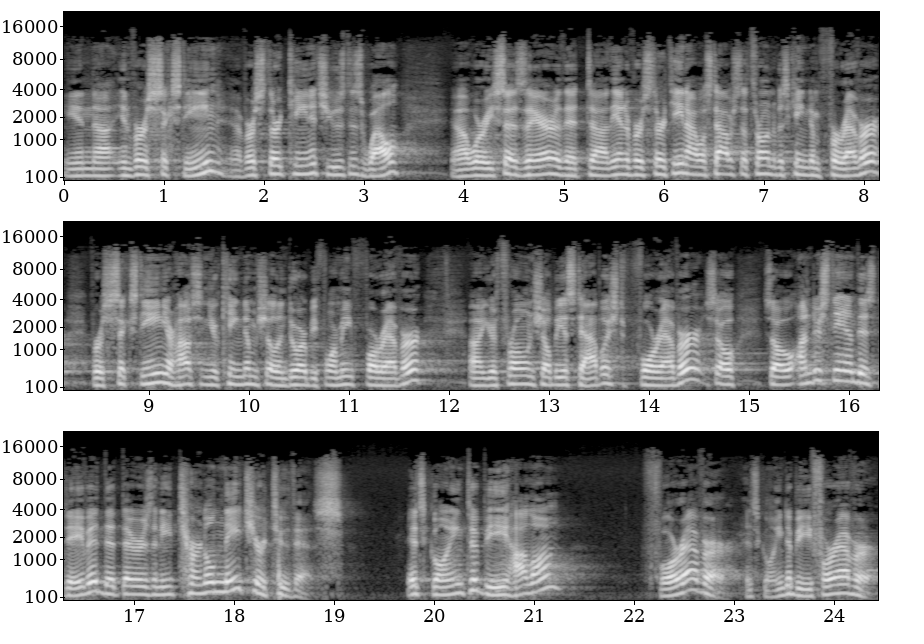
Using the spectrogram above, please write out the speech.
in, uh, in verse 16. Uh, verse 13, it's used as well, uh, where he says there that uh, the end of verse 13, I will establish the throne of his kingdom forever. Verse 16, your house and your kingdom shall endure before me forever. Uh, your throne shall be established forever. So, so understand this, David, that there is an eternal nature to this. It's going to be how long? Forever. It's going to be forever.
